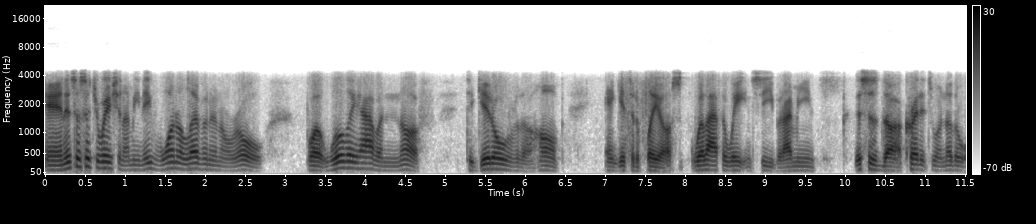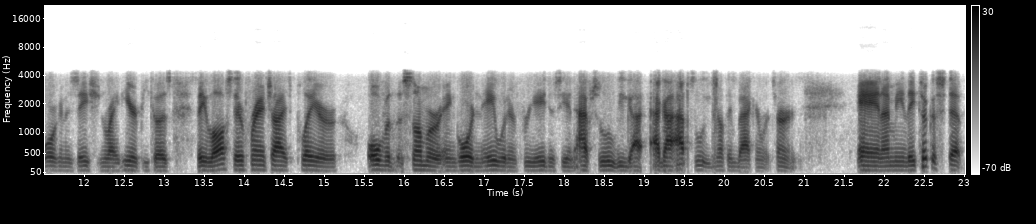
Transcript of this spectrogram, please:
and it's a situation. I mean, they've won 11 in a row, but will they have enough to get over the hump and get to the playoffs? We'll have to wait and see. But I mean, this is the credit to another organization right here because they lost their franchise player over the summer and Gordon Hayward in free agency and absolutely got I got absolutely nothing back in return. And I mean, they took a step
